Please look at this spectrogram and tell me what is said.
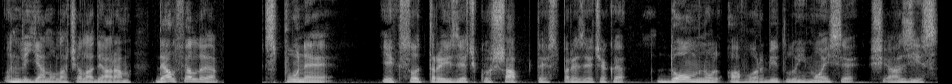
în ligianul acela de aram. De altfel, spune Exod 30 cu 17 că Domnul a vorbit lui Moise și a zis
